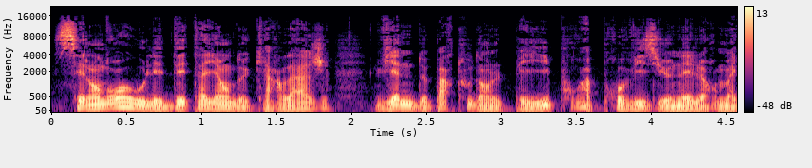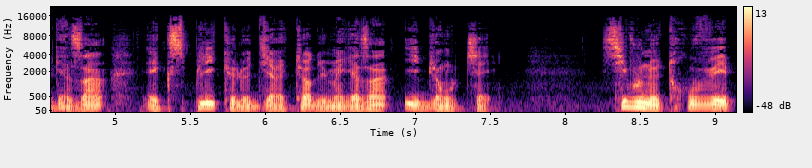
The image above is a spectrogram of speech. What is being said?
C'est l'endroit où les détaillants de carrelage viennent de partout dans le pays pour approvisionner leurs magasins, explique le directeur du magasin Lee Byung-chae. Si vous ne trouvez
